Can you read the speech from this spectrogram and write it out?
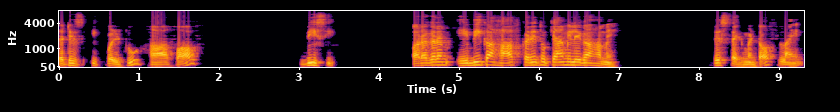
that is equal to half of BC और अगर हम AB का हाफ़ करें तो क्या मिलेगा हमें this segment of line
